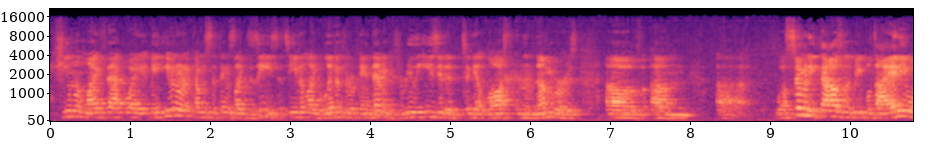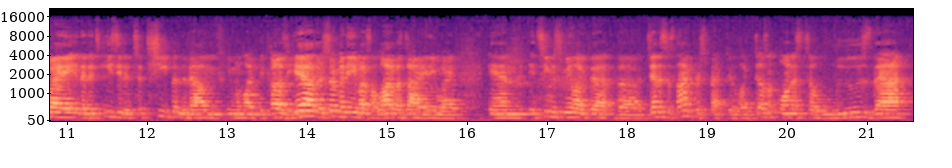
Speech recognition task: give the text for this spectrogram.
human life that way. I mean, even when it comes to things like disease, it's even like living through a pandemic, it's really easy to, to get lost in the numbers of, um, uh, well, so many thousands of people die anyway that it's easy to, to cheapen the value of human life because, yeah, there's so many of us, a lot of us die anyway. And it seems to me like the, the Genesis 9 perspective like doesn't want us to lose that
